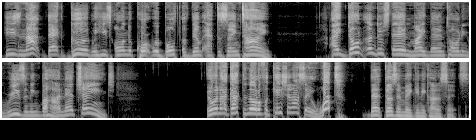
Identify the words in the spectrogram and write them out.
He's not that good when he's on the court with both of them at the same time. I don't understand Mike D'Antoni reasoning behind that change. And when I got the notification, I say, "What? That doesn't make any kind of sense."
